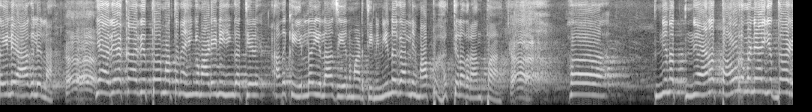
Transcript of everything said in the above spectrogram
ಕೈಲಿ ಆಗ್ಲಿಲ್ಲ. ಅದ್ಯಾಕಾದಿತ್ತ ಮತ್ತ ನಾ ಹಿಂಗ ಮಾಡೀನಿ ಹಿಂಗ ತಿಳಿ ಅದಕ್ಕೆ ಇಲ್ಲ ಇಲಾಜ್ ಏನ್ ಮಾಡ್ತೀನಿ? ನಿನಗಲ್ಲಿ ನಿಮ್ಮ ಅಪ್ಪ ಹತ್ತಿಲ್ಲದ್ರ ಅಂತ? ಹಾ. ನಿನ್ನ ಏನ ತವ್ರ ಮನೆಯಾಗಿದ್ದಾಗ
